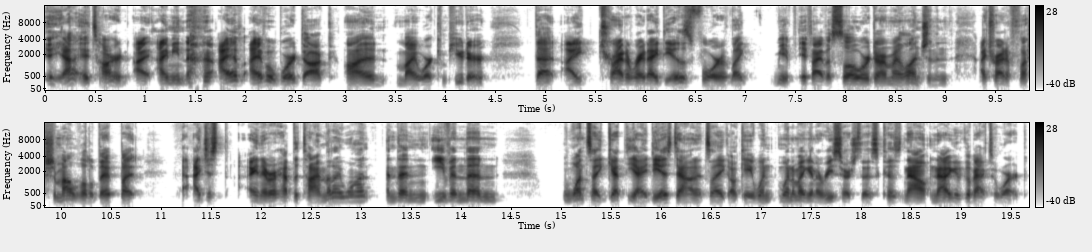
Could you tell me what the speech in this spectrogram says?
Yeah, it's hard. I, I mean, I have I have a Word doc on my work computer that I try to write ideas for, like if, if I have a slow or during my lunch, and then I try to flesh them out a little bit. But I just I never have the time that I want, and then even then, once I get the ideas down, it's like okay, when when am I going to research this? Because now now I got to go back to work,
